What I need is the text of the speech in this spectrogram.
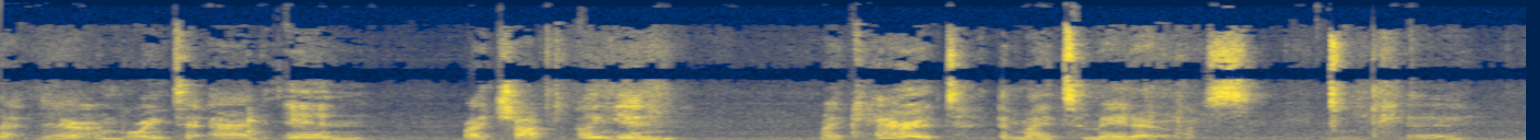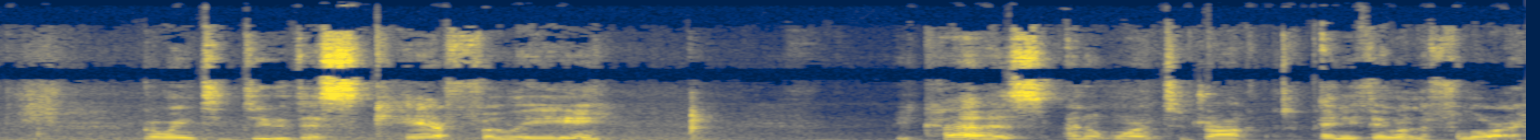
that there, I'm going to add in my chopped onion, my carrot, and my tomatoes. Okay. I'm going to do this carefully because I don't want to drop anything on the floor.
